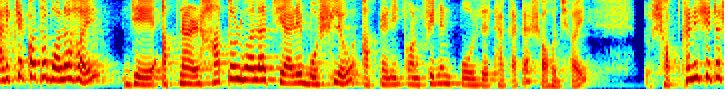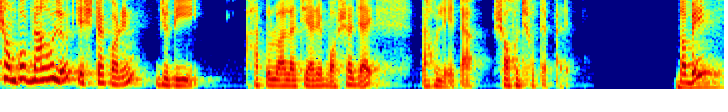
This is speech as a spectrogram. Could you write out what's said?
আরেকটা কথা বলা হয় যে আপনার হাতলওয়ালা চেয়ারে বসলেও আপনার এই কনফিডেন্ট পোজে থাকাটা সহজ হয়। তো সবখানে সেটা সম্ভব না হলেও চেষ্টা করেন যদি হাতলওয়ালা চেয়ারে বসা যায়, তাহলে এটা সহজ হতে পারে। তবে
